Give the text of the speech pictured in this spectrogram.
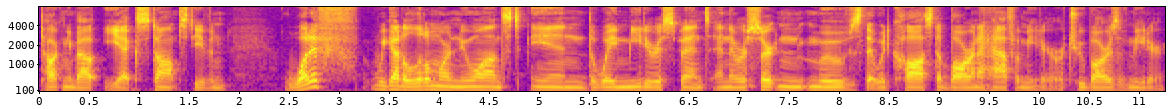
talking about EX Stomp, Stephen. What if we got a little more nuanced in the way meter is spent, and there were certain moves that would cost a bar and a half a meter or two bars of meter?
